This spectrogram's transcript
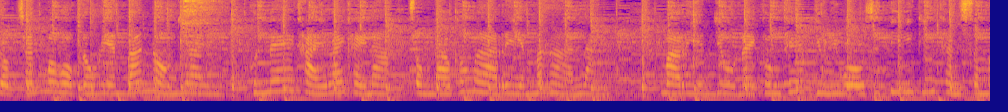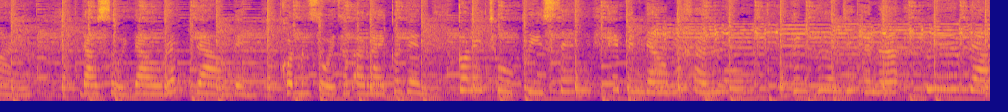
จบชั้นม .6 โรงเรียนบ้านหนองใหญ่ คุณแม่ขายไร่ขายนา ส่งดาวเข้ามาเรียนมหาลัย มาเรียนอยู่ในกรุงเทพยูนิเวอร์ซิตี้ที่ทันสมัย ดาวสวยดาวรับดาวเด่น คนมันสวยทำอะไรก็เด่น ก็เลยถูกพรีเซนต์ให้เป็นดาวมหาลัย เพื่อนๆที่คณะปลื้มดาว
